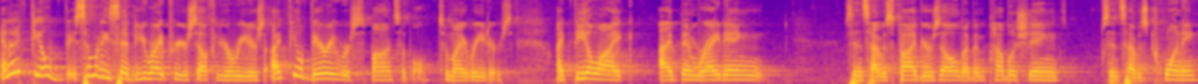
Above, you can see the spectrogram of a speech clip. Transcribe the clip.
and I feel, somebody said, Do you write for yourself or your readers? I feel very responsible to my readers. I feel like I've been writing since I was five years old, I've been publishing since I was 20.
